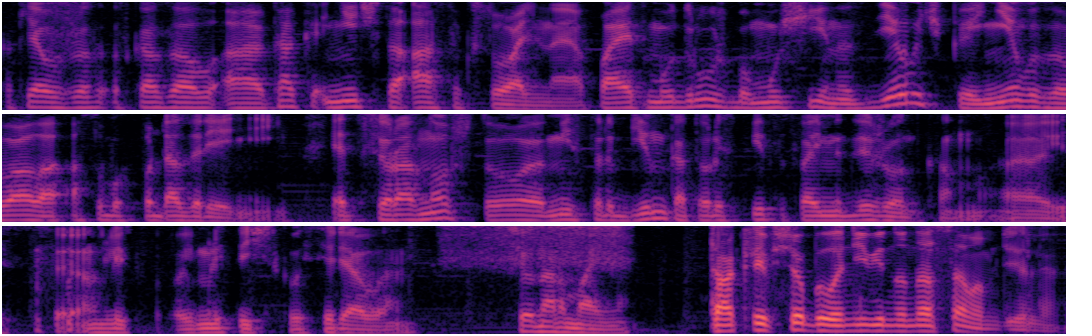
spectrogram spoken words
как я уже сказал, а, как нечто асексуальное. Поэтому дружба мужчины с девочкой не вызывала особых подозрений. Это все равно, что мистер Бин, который спит со своим медвежонком э, из английского юмористического сериала. Все нормально. Так ли все было невинно на самом деле?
